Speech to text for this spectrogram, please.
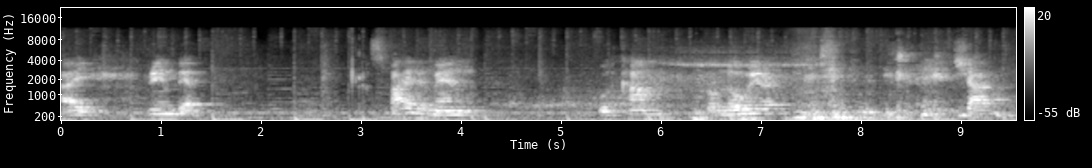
I dreamed that Spider-Man would come from nowhere, and shot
